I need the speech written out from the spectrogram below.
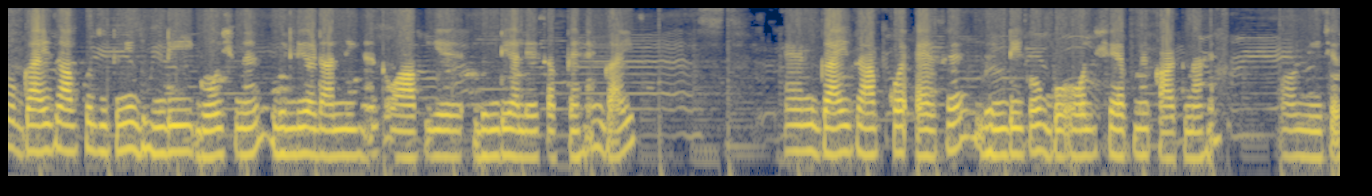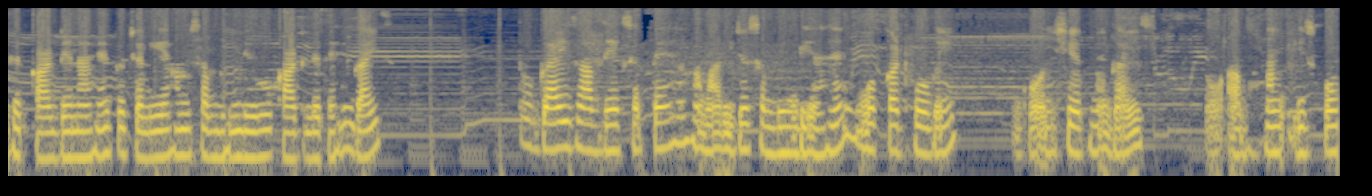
तो गाइस आपको जितनी भिंडी गोश्त में भिंडियाँ डालनी है तो आप ये भिंडियाँ ले सकते हैं गाइस एंड गाइस आपको ऐसे भिंडी को गोल शेप में काटना है और नीचे से काट देना है। तो चलिए, हम सब भिंडी को काट लेते हैं गाइस तो गाइस आप देख सकते हैं, हमारी जो सब भिंडियाँ हैं, वो कट हो गई गोल शेप में गाइस तो अब हम इसको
